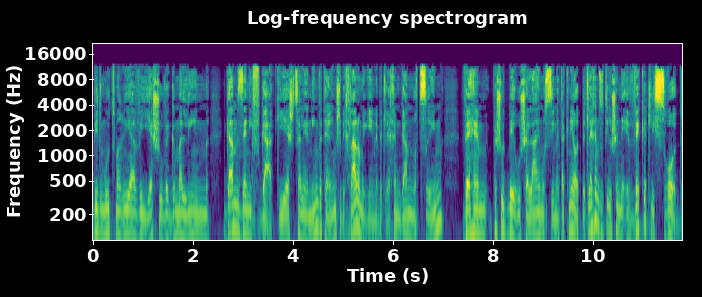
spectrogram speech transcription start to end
בדמות מריה וישו וגמלים, גם זה נפגע, כי יש צליינים ותיירים שבכלל לא מגיעים לבית לחם, גם נוצרים, והם פשוט בירושלים עושים את הקניות. בית לחם זאת עיר שנאבקת לשרוד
